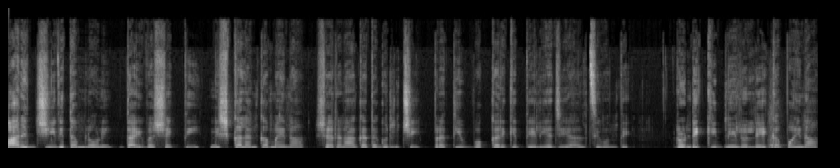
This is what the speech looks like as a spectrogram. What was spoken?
వారి జీవితంలోని దైవశక్తి నిష్కలంకమైన శరణాగత గురించి ప్రతి ఒక్కరికి తెలియజేయాల్సి ఉంది. రెండు కిడ్నీలు లేకపోయినా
